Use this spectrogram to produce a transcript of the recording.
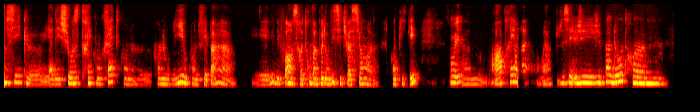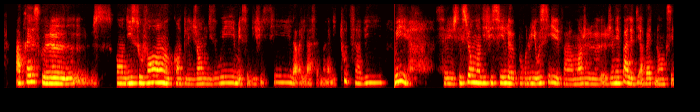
aussi qu'il y a des choses très concrètes qu'on oublie ou qu'on ne fait pas. Et des fois, on se retrouve un peu dans des situations euh, compliquées. Oui. Euh, après, voilà, je n'ai pas d'autres. Euh, après, ce qu'on dit souvent quand les gens nous disent oui, mais c'est difficile, il a cette maladie toute sa vie. Oui, c'est sûrement difficile pour lui aussi. Enfin, moi, je, n'ai pas le diabète, donc c'est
